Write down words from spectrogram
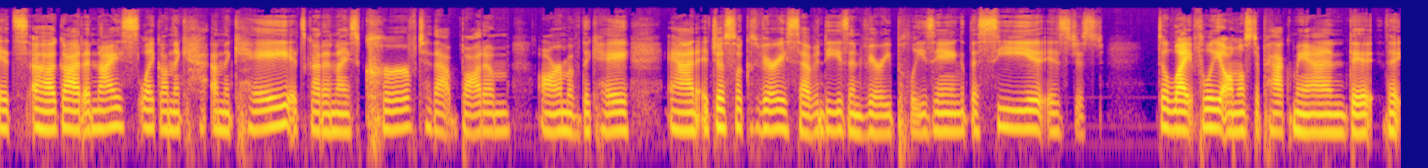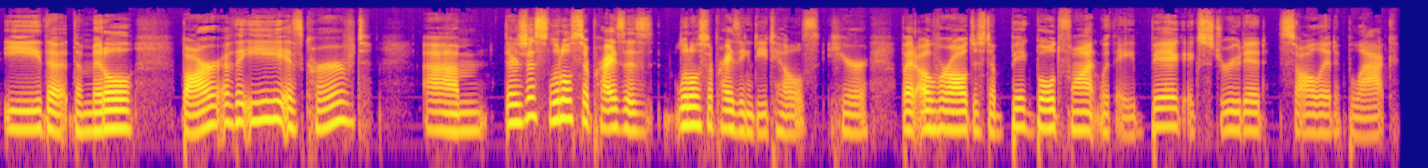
It's uh, got a nice, like on the on the K, it's got a nice curve to that bottom arm of the K, and it just looks very 70s and very pleasing. The C is just delightfully almost a Pac-Man. The the E, the the middle bar of the E is curved. Um, there's just little surprises, little surprising details here, but overall, just a big bold font with a big extruded solid black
